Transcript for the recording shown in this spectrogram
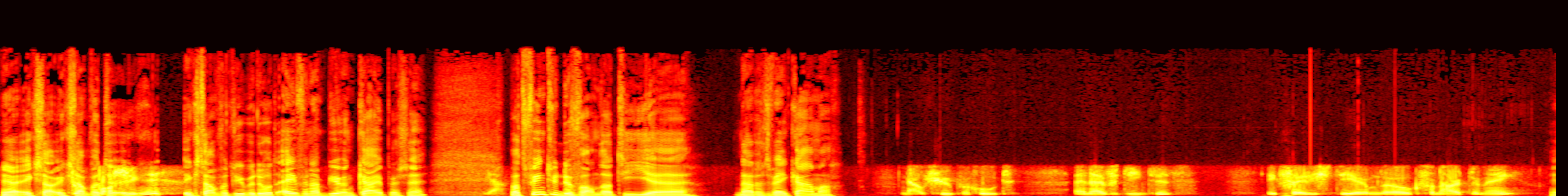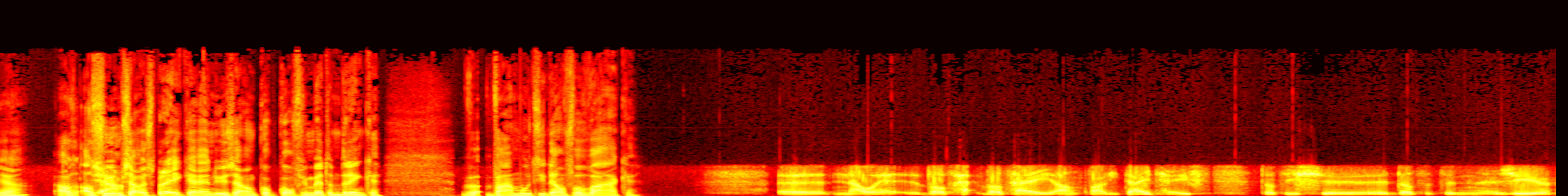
Ja, ik snap, ik, snap wat, ik, snap wat u bedoelt. Even naar Björn Kuipers. Hè? Ja. Wat vindt u ervan dat hij uh, naar het WK mag? Nou, supergoed. En hij verdient het. Ik feliciteer hem er ook van harte mee. Ja? Als, als ja. u hem zou spreken hè, en u zou een kop koffie met hem drinken... waar moet hij dan voor waken? Uh, nou, wat, wat hij aan kwaliteit heeft... dat is dat het een zeer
